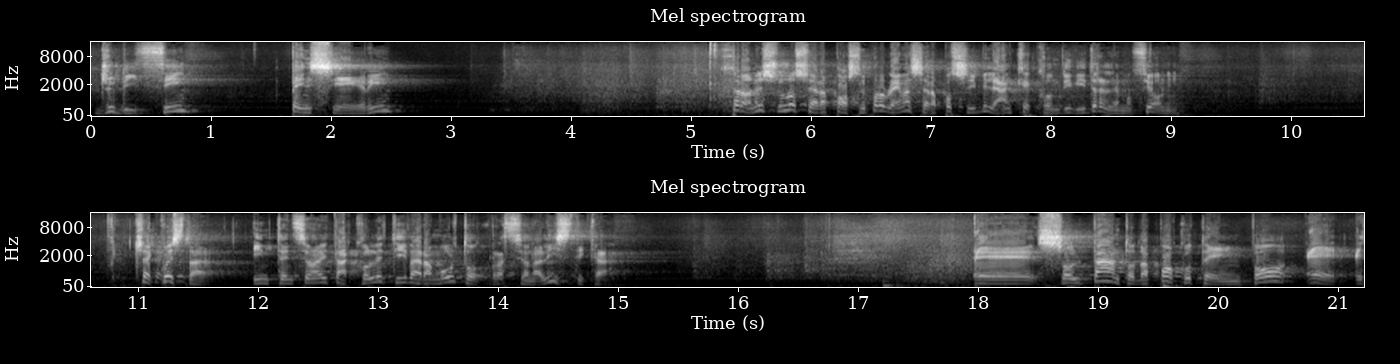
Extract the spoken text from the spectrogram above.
giudizi, pensieri, però nessuno si era posto il problema se era possibile anche condividere le emozioni. Cioè questa intenzionalità collettiva era molto razionalistica. E soltanto da poco tempo è, è,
